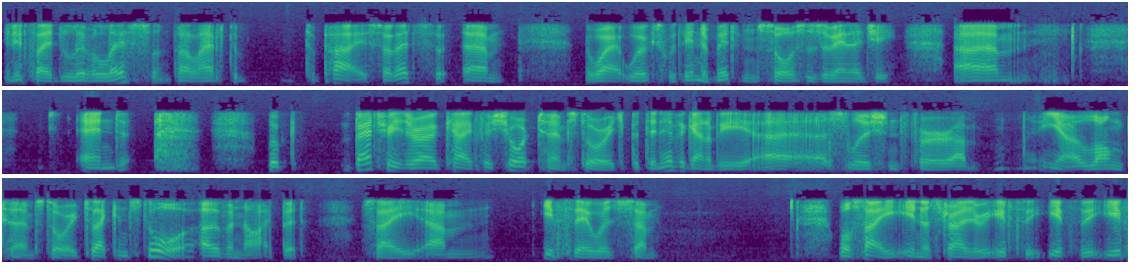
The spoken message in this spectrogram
and if they deliver less, they'll have to to pay. So that's um, the way it works with intermittent sources of energy. Um, and look, batteries are okay for short-term storage, but they're never going to be a, a solution for um, you know long-term storage. They can store overnight, but say um, if there was um, well, say in Australia, if if if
